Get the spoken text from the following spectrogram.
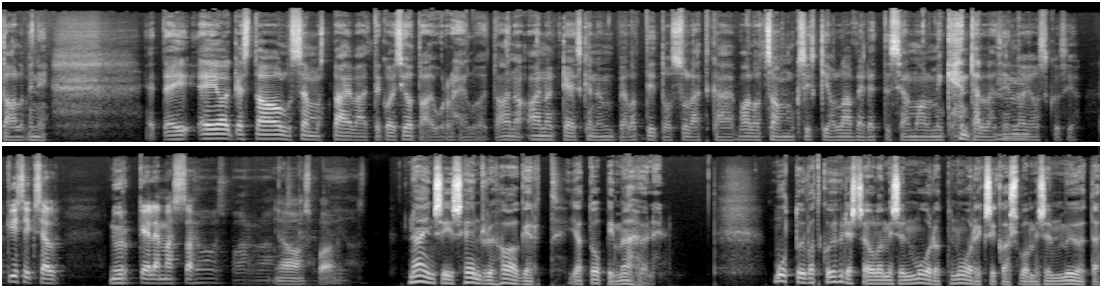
talvi, niin että ei, ei oikeastaan ollut semmoista päivää, että olisi jotain urheilua. Että aina, aina kesken me pelattiin lätkää ja valot sammuksissakin ollaan vedetty siellä Malmin kentällä mm. silloin joskus. Ja... Kisiksel nyrkkeilemässä. Joo, sparraa. Joo, sparraa. Näin siis Henry Hagert ja Topi Mähönen. Muuttuivatko yhdessä olemisen muodot nuoriksi kasvamisen myötä?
